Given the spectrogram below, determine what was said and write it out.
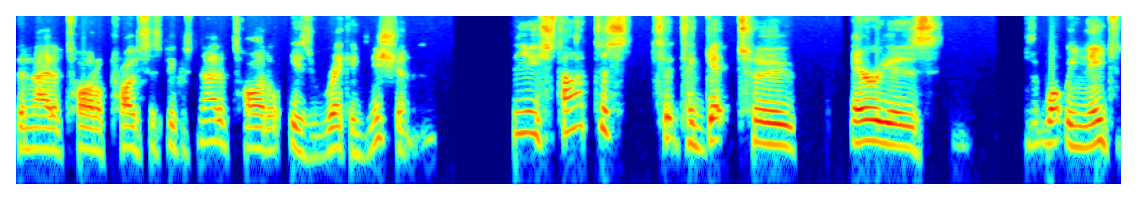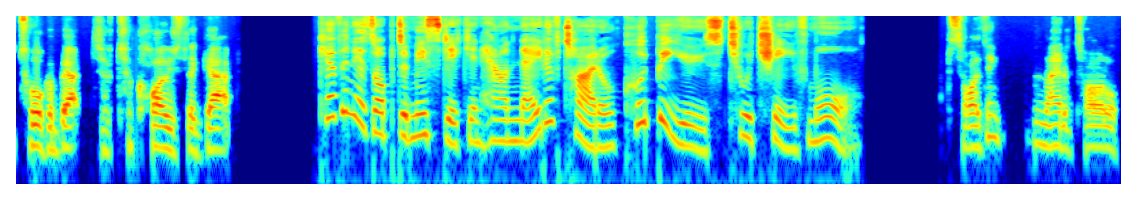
the native title process, because native title is recognition, you start to, to, to get to areas what we need to talk about to, to close the gap. Kevin is optimistic in how native title could be used to achieve more. So I think native title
